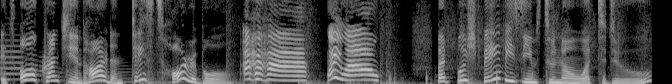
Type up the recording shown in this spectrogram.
It's all crunchy and hard and tastes horrible. Wow, wow. But Bush Baby seems to know what to do.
